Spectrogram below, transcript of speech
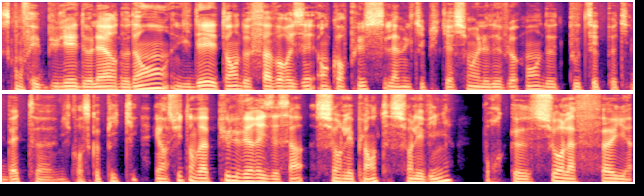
parce qu'on fait buller de l'air dedans, l'idée étant de favoriser encore plus la multiplication et le développement de toutes ces petites bêtes euh, microscopiques. Et ensuite, on va pulvériser ça sur les plantes, sur les vignes, pour que sur la feuille,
